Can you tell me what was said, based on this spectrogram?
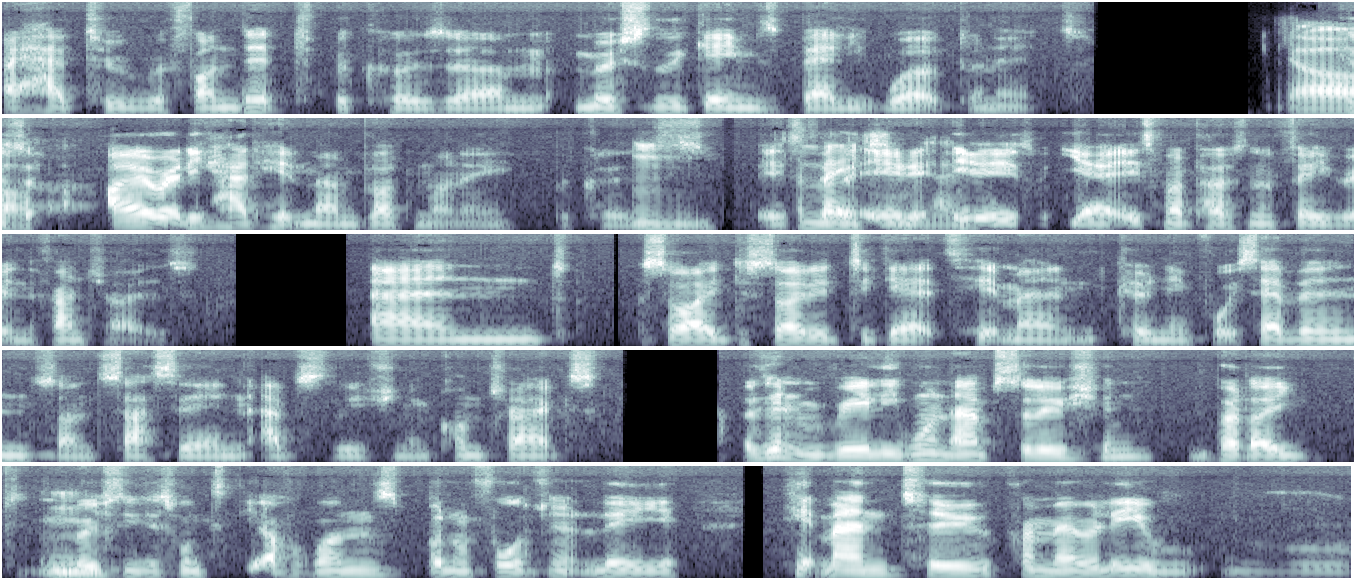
I had to refund it because um most of the games barely worked on it. Oh, 'Cause I already had Hitman Blood Money because Mhm. it's Amazing it, it is yeah it's my personal favorite in the franchise, and so I decided to get Hitman Codename Forty Seven, Silent Assassin, Absolution, and Contracts. I didn't really want Absolution, but I Mm. mostly just wanted the other ones. But unfortunately, Hitman Two primarily r-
